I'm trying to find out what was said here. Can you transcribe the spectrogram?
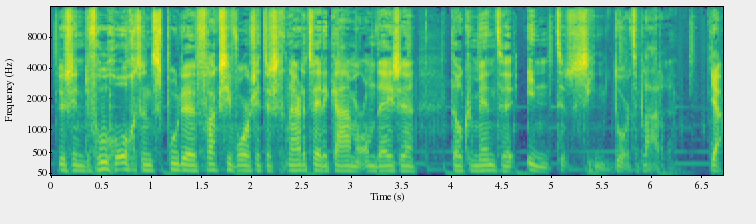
Dus in de vroege ochtend spoeden fractievoorzitters zich naar de Tweede Kamer om deze documenten in te zien, door te bladeren. Ja.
